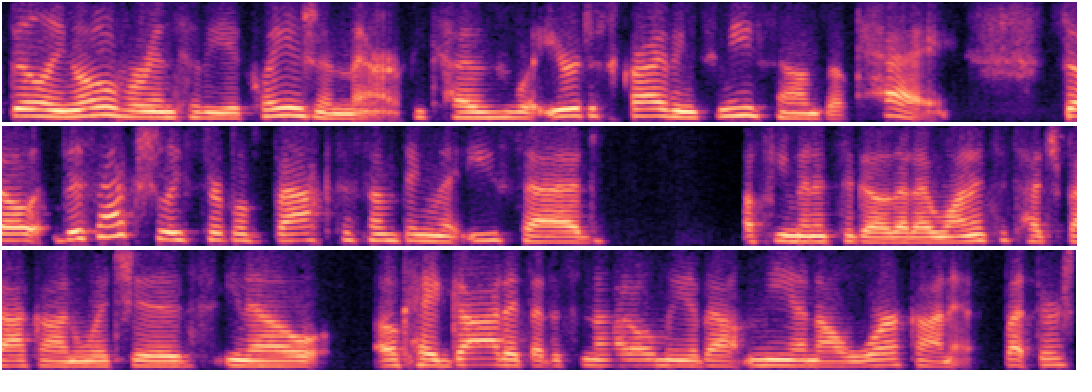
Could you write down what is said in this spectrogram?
spilling over into the equation there because what you're describing to me sounds okay. So this actually circles back to something that you said a few minutes ago that I wanted to touch back on, which is, you know, okay, got it, that it's not only about me and I'll work on it, but there's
